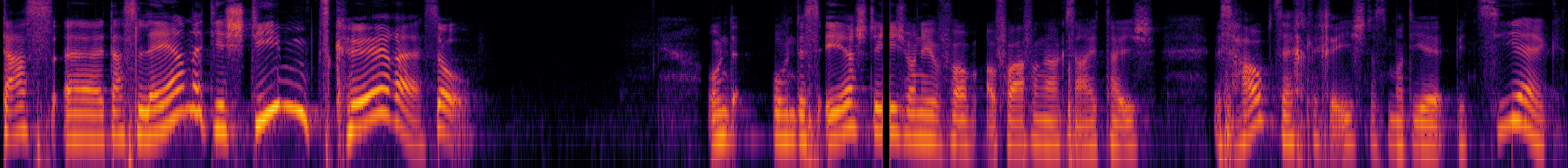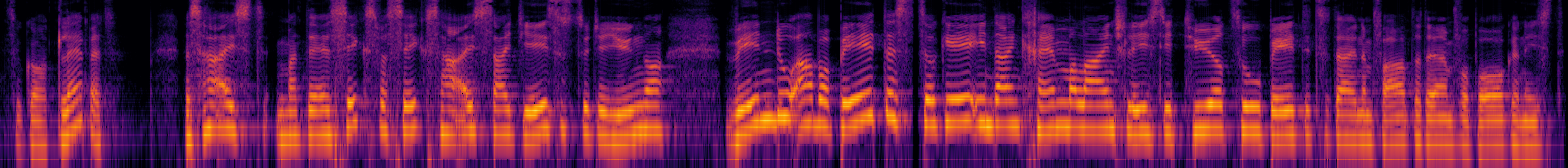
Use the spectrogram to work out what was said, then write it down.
das, äh, das lernen, die Stimme zu hören, so. Und und das Erste ist, was ich von Anfang an gesagt habe, ist, das Hauptsächliche ist, dass man die Beziehung zu Gott lebt. Das heißt, Matthäus 6, Vers 6 heißt, sagt Jesus zu den Jüngern, wenn du aber betest, so geh in dein Kämmerlein, schließ die Tür zu, bete zu deinem Vater, der im Verborgen ist.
